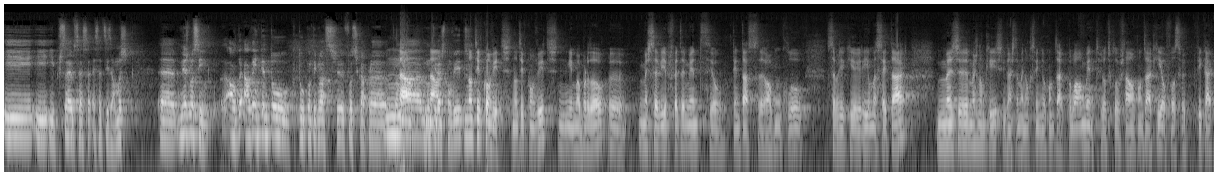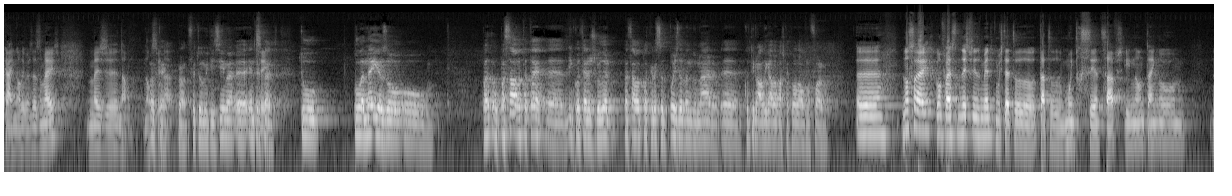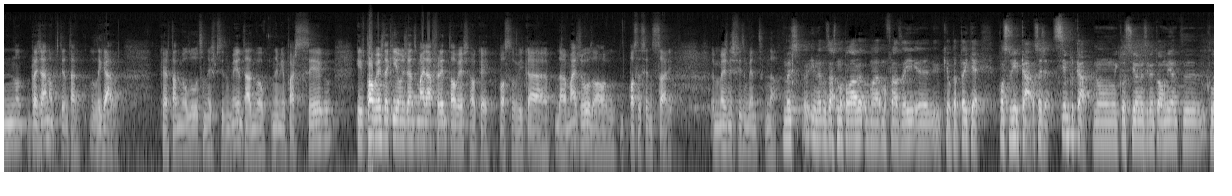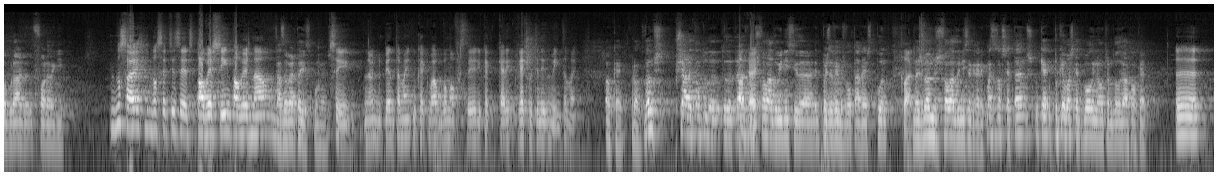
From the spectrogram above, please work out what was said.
e, e, e percebe-se essa, essa, decisão. Mas, uh, mesmo assim, alguém, alguém, tentou que tu continuasses, fosses cá para, para não, lá? Não, não tiveste convites? Não tive convites, não tive convites, ninguém me abordou, uh, mas sabia perfeitamente se eu tentasse algum clube, saberia que iam-me aceitar. Mas, uh, mas não quis, mas também não recebi nenhum contacto. Provavelmente os outros clubes estavam a contar que eu fosse ficar cá em Olivas das Meias, mas não, não recebi okay, nada. Pronto, foi tudo muito em cima. entretanto, Sim tu planeias ou, ou, ou passava-te até, enquanto eras jogador, passava pela cabeça depois de abandonar, continuar ligado ao basquetebol de alguma forma? Uh, não sei, confesso neste momento, como isto é tudo, está tudo muito recente, sabes? E não tenho. Não, para já não pretendo estar ligado. Quero estar no meu luto neste preciso momento, estar meu, na minha paz sossego. E talvez daqui a uns anos mais à frente, talvez, ok, posso vir cá dar mais ajuda ou algo possa ser necessário. Mas neste preciso momento, não. Mas ainda usaste uma palavra, uma, uma frase aí eh, que eu captei que é posso vir cá, ou seja, sempre cá. Não equacionas eventualmente colaborar fora daqui? Não sei, não sei dizer. Talvez sim, talvez não. Estás aberto a isso, pelo menos? Sim, depende também do que é que vão-me oferecer e o que é que, querem, o que, é que pretendem de mim também. Ok, pronto. Vamos puxar então tudo, tudo atrás, okay. vamos falar do início da. Depois devemos voltar a este ponto. Claro. Mas vamos falar do início da carreira. Começas aos 7 anos, o que é, porquê o basquetebol e não outra modalidade qualquer? Uh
